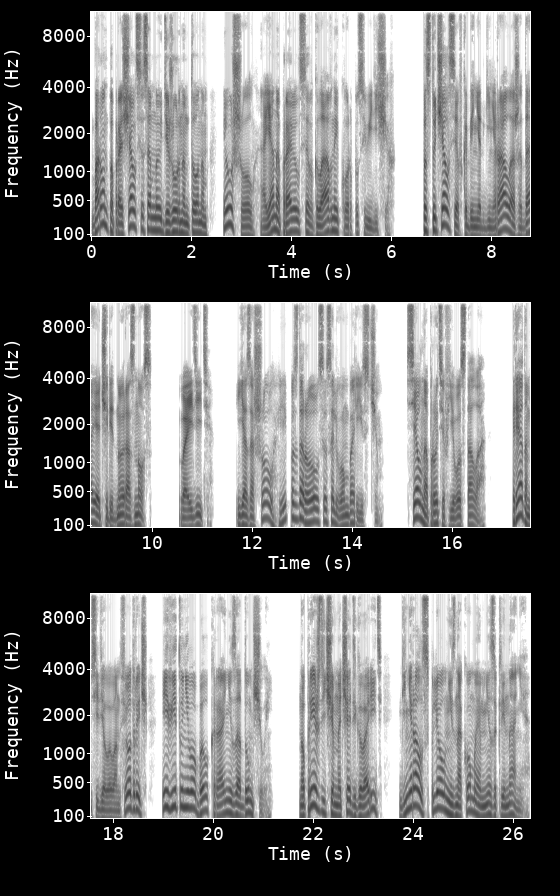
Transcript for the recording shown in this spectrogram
Барон попрощался со мной дежурным тоном и ушел, а я направился в главный корпус видящих. Постучался в кабинет генерала, ожидая очередной разнос. «Войдите». Я зашел и поздоровался со Львом Борисовичем. Сел напротив его стола. Рядом сидел Иван Федорович, и вид у него был крайне задумчивый. Но прежде чем начать говорить, Генерал сплел незнакомое мне заклинание.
